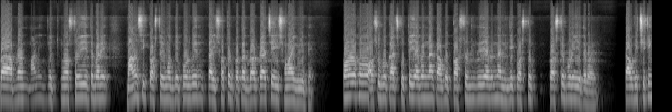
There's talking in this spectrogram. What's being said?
বা আপনার মানিজ্য নষ্ট হয়ে যেতে পারে, মানসিক কষ্টের মধ্যে পড়বেন, তাই সতর্কতার দরকার আছে এই সময়গুলিতে। কোনো রকম অশুভ কাজ করতে যাবেন না, কাউকে কষ্ট দিতে যাবেন না, নিজে কষ্ট, কষ্টে পড়ে যেতে পারেন। কাউকে চিটিং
